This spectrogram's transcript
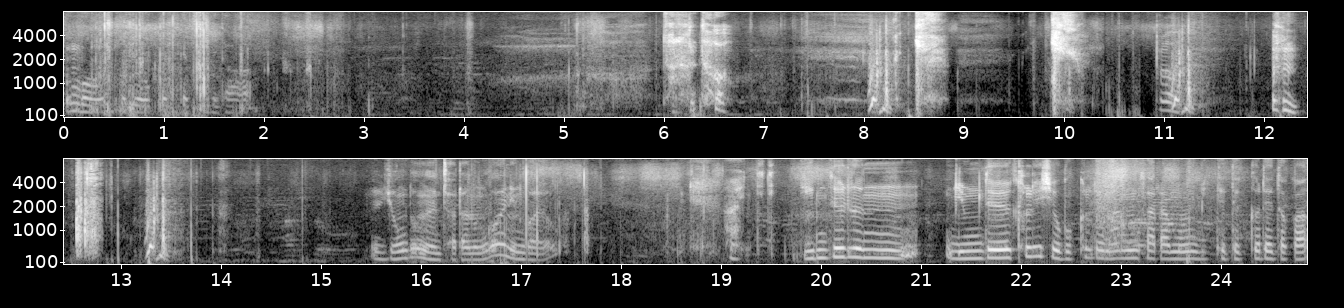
한번 보도록 하겠습니다. 잘한다. 어. 이 정도면 잘하는 거 아닌가요? 아, 님들은 님들 클래시 오브 클랜 하는 사람은 밑에 댓글에다가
